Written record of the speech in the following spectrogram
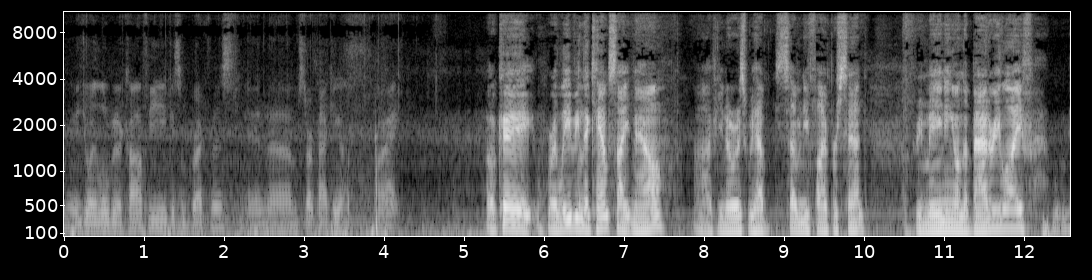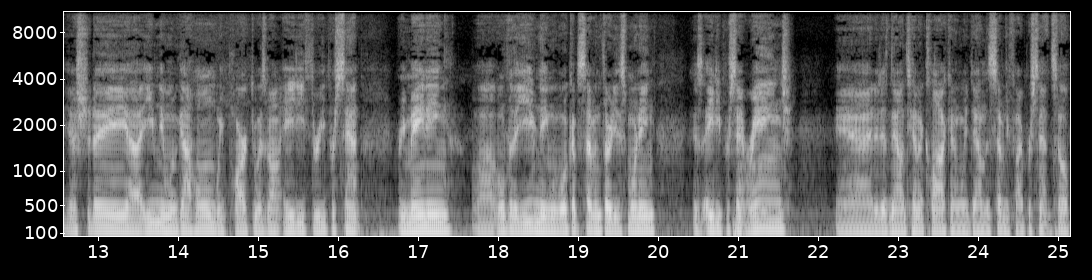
So gonna enjoy a little bit of coffee, get some breakfast, and um, start packing up. All right. Okay, we're leaving the campsite now. Uh, if you notice, we have 75% remaining on the battery life. Yesterday uh, evening when we got home, we parked, it was about 83% remaining. Uh, over the evening, we woke up 7.30 this morning, is 80% range, and it is now 10 o'clock and we're down to 75%. So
